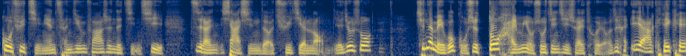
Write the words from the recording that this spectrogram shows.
过去几年曾经发生的景气自然下行的区间了，也就是说。现在美国股市都还没有说经济衰退哦，这个 ARKK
